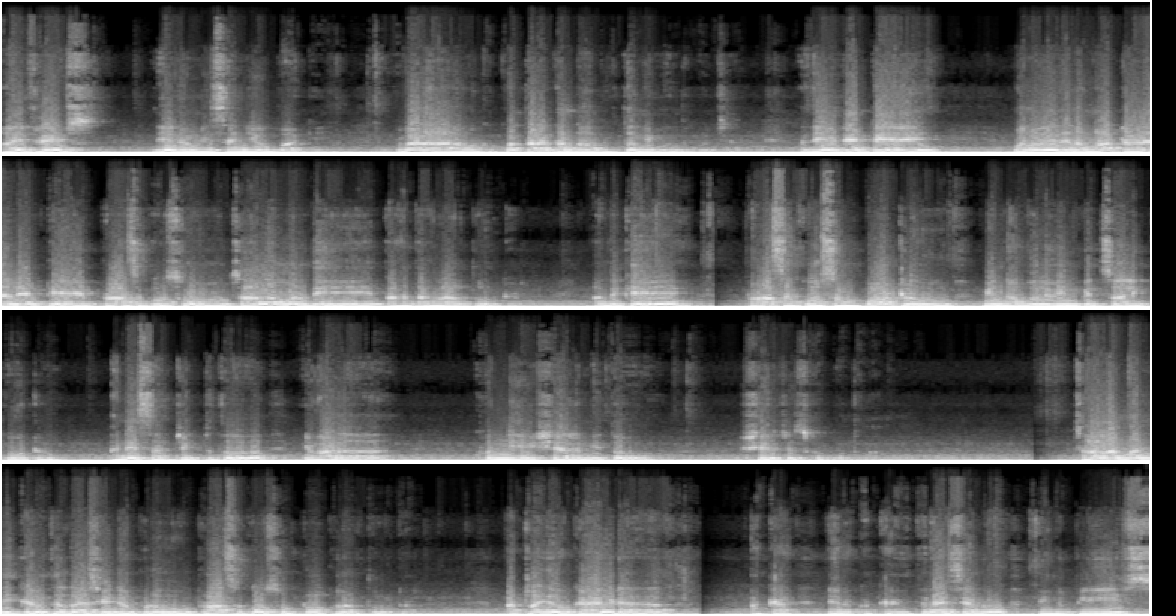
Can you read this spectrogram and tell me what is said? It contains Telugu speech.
హాయ్ ఫ్రెండ్స్ నేను మీ సంజీవ్ బాకి. ఇవాళ ఒక కొత్త రకం టాపిక్తో మీ ముందుకు వచ్చాను. అదేమిటంటే మనం ఏదైనా మాట్లాడాలి అంటే ప్రాస కోసం చాలామంది తహతహలాడుతూ ఉంటారు. అందుకే ప్రాస కోసం పాటలు మీ నవ్వులు వినిపించాలి కోట్లు అనే సబ్జెక్టుతో ఇవాళ కొన్ని విషయాలు మీతో షేర్ చేసుకోబోతున్నాను. చాలా మంది కవితలు రాసేటప్పుడు ప్రాస కోసం ప్రోకులాడుతూ ఉంటారు. అట్లాగే ఒక ఆవిడ అక్క నేను ఒక కవిత రాశాను. విను ప్లీజ్.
